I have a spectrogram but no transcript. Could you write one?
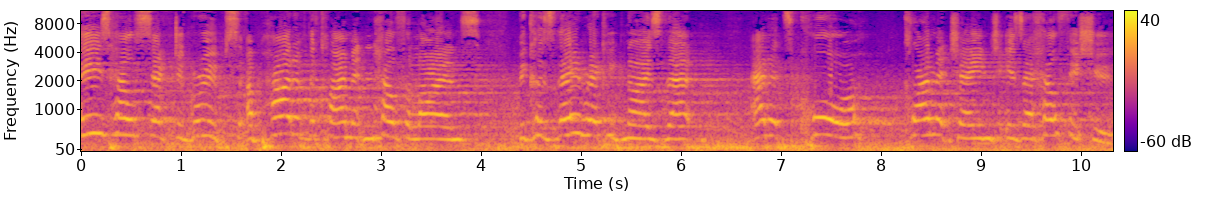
These health sector groups are part of the Climate and Health Alliance because they recognise that at its core, climate change is a health issue.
